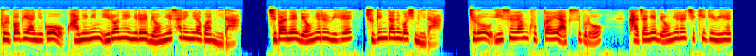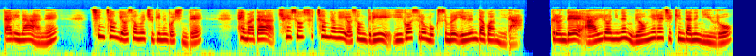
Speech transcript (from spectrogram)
불법이 아니고 관행인 이런 행위를 명예살인이라고 합니다. 집안의 명예를 위해 죽인다는 것입니다. 주로 이슬람 국가의 악습으로 가장의 명예를 지키기 위해 딸이나 아내, 친척 여성을 죽이는 것인데 해마다 최소 수천 명의 여성들이 이것으로 목숨을 잃는다고 합니다. 그런데 아이러니는 명예를 지킨다는 이유로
